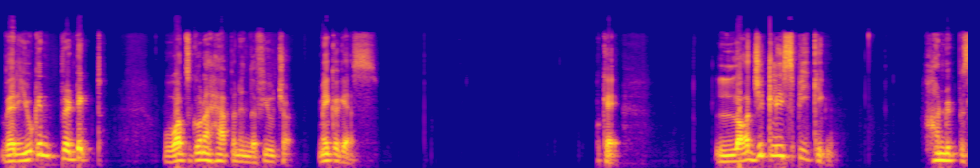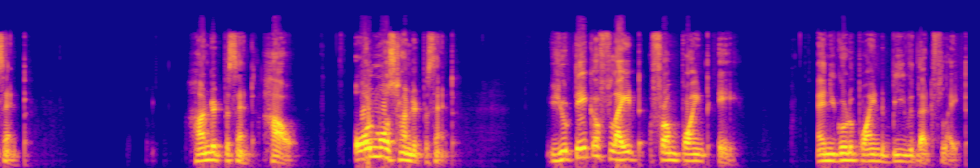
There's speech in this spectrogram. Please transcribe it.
where you can predict what's going to happen in the future? Make a guess. Okay. Logically speaking, 100%. 100%. How? Almost 100%. You take a flight from point A and you go to point B with that flight.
